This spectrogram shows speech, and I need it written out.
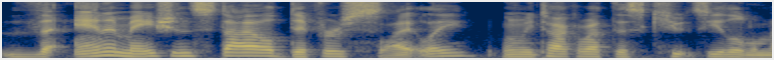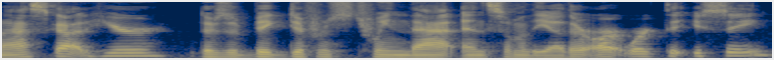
the animation style differs slightly. When we talk about this cutesy little mascot here, there's a big difference between that and some of the other artwork that you see.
